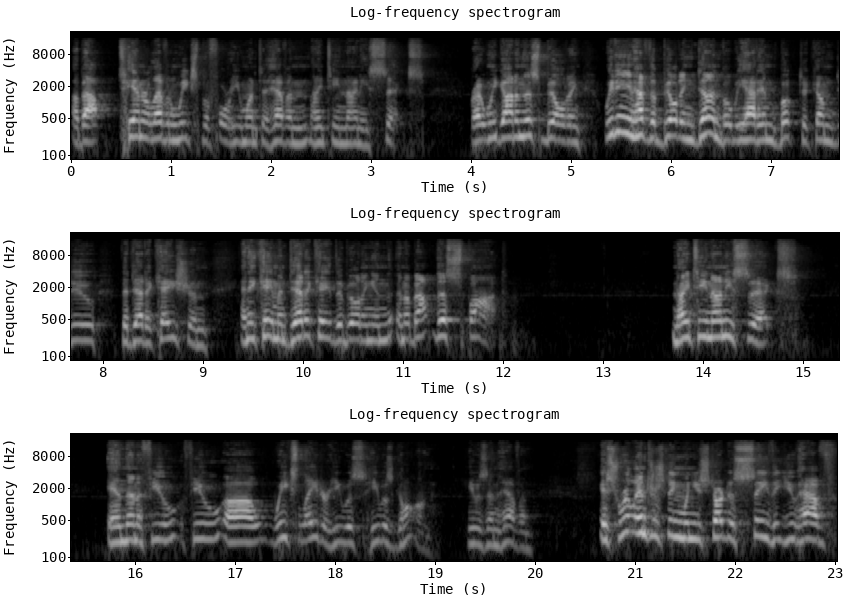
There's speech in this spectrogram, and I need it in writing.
about 10 or 11 weeks before he went to heaven in 1996. Right when we got in this building, we didn't even have the building done, but we had him booked to come do the dedication. And he came and dedicated the building in, in about this spot. 1996. And then a few, few uh, weeks later, he was, he was gone. He was in heaven. It's real interesting when you start to see that you have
